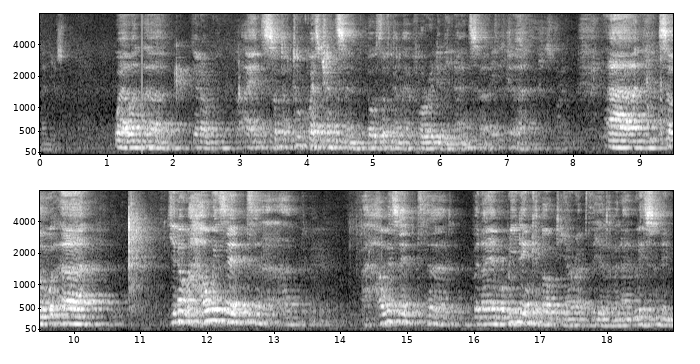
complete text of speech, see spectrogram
Then you. Well, uh, you know, I had sort of two questions, and both of them have already been answered. Uh, uh, so, uh, you know, how is it? Uh, how is it uh, when I am reading about the Arab theater, when I'm listening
